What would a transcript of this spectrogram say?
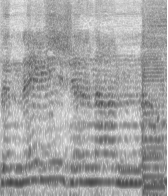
destination unknown.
